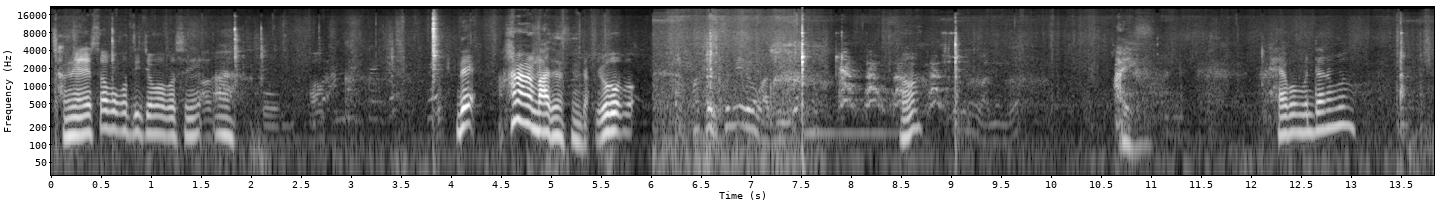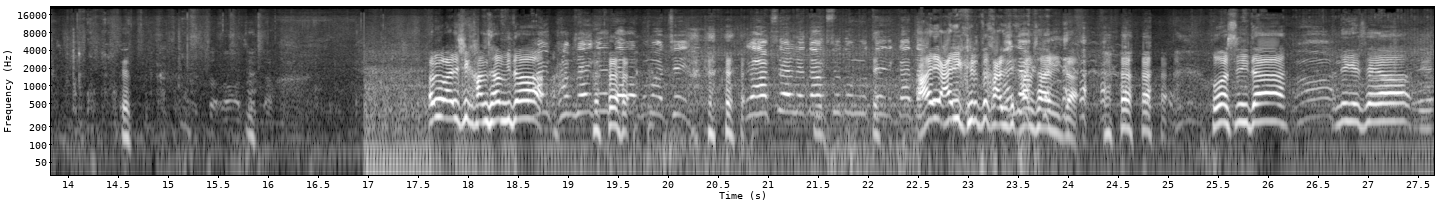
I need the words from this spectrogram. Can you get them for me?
작년에 써보고도 잊어먹었으니 아. 네 하나는 맞았습니다. 요거 뭐- 어? 아이고 해보면 되는 거. 됐. 아이고 아저씨 감사합니다. 감사하게 내가 고맙지. 학살래도 학수도 못하니까. 나- 아니 아니 그래도 아저씨 아니, 감사합니다. 고맙습니다. 어. 안녕히 계세요. 예.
